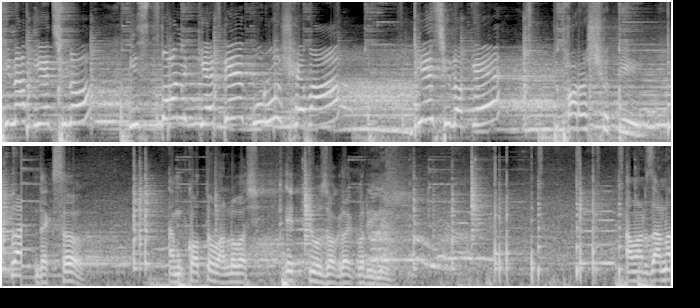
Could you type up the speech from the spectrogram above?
দক্ষিণা দিয়েছিল স্তন কেটে গুরু সেবা দিয়েছিল কে? সরস্বতী। দেখছ? আমি কত ভালোবাসি একটু ঝগড়া করি না। আমার জানা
